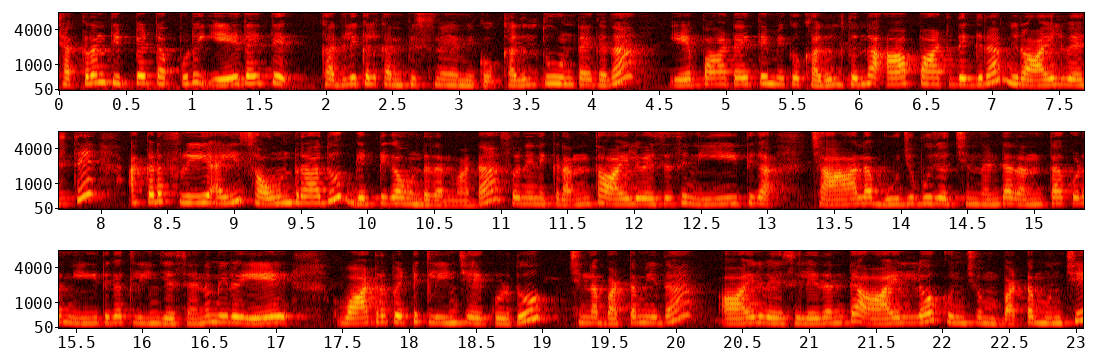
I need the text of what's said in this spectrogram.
చక్రం తిప్పేటప్పుడు ఏదైతే కదలికలు కనిపిస్తున్నాయో మీకు కదులుతూ ఉంటాయి కదా ఏ పాట అయితే మీకు కదులుతుందో ఆ పాట దగ్గర మీరు ఆయిల్ వేస్తే అక్కడ ఫ్రీ అయ్యి సౌండ్ రాదు గట్టిగా ఉండదన్నమాట. సో నేను ఇక్కడ అంతా ఆయిల్ వేసేసి నీట్గా చాలా బూజు బూజు వచ్చిందంటే అదంతా కూడా నీట్గా క్లీన్ చేశాను. మీరు ఏ వాటర్ పెట్టి క్లీన్ చేయకూడదు. చిన్న బట్ట మీద ఆయిల్ వేసి లేదంటే ఆయిల్లో కొంచెం బట్ట ముంచి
